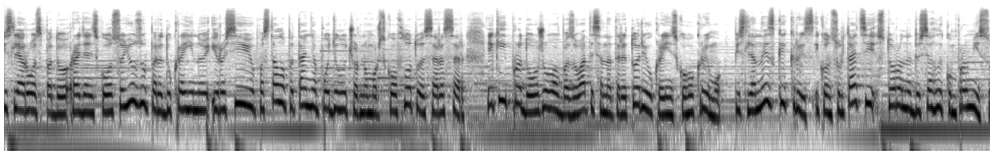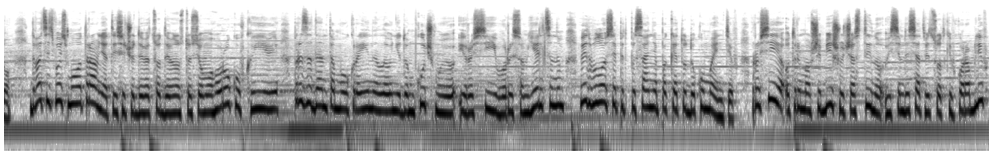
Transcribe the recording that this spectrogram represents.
Після розпаду радянського союзу перед Україною і Росією постало питання поділу Чорноморського флоту СРСР, який продовжував базуватися на території українського Криму. Після низки криз і консультацій сторони досягли компромісу. 28 травня 1997 року в Києві президентами України Леонідом Кучмою і Росії Борисом Єльциним відбулося підписання пакету документів. Росія, отримавши більшу частину 80% кораблів,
